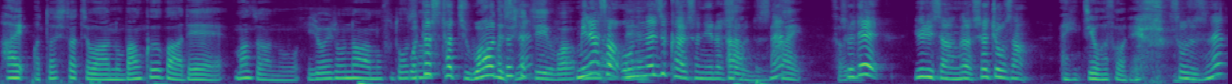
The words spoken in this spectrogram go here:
はい。私たちは、あの、バンクーバーで、まずあの、いろいろな、あの、不動産。私たちはです私ね。たちは。皆さん同じ会社にいらっしゃるんですね。あはい。それ、で、ゆりさんが社長さん。あ一応そうです。そうですね。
